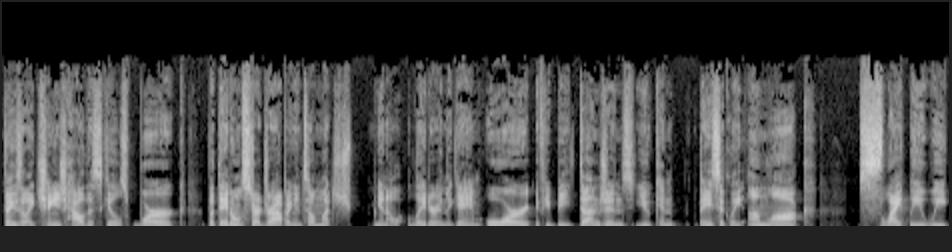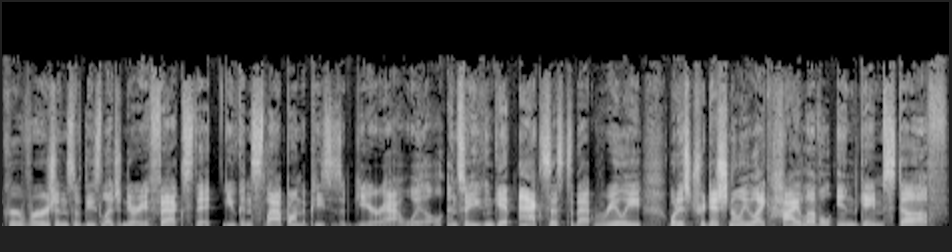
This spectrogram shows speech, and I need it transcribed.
things that like change how the skills work, but they don't start dropping until much you know later in the game. Or if you beat dungeons, you can basically unlock slightly weaker versions of these legendary effects that you can slap onto pieces of gear at will. And so you can get access to that really what is traditionally like high level end game stuff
